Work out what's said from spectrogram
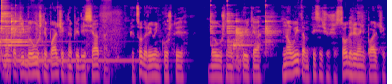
Ось такий беушний пальчик на 50, там, 500 гривень коштує беушного купити, а новий там 1600 гривень пальчик.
